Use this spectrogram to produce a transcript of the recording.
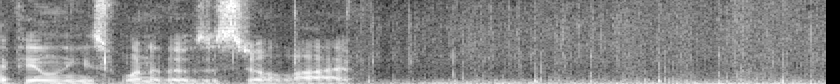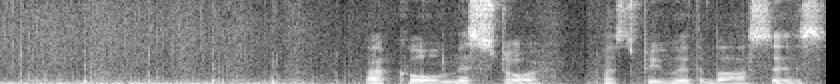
I a at least one of those is still alive. Oh, cool. Mist store. Must be where the boss is.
